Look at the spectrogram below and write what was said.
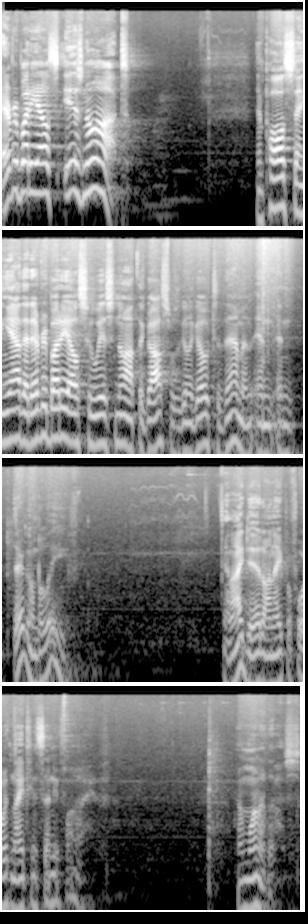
Everybody else is not. And Paul's saying, yeah, that everybody else who is not, the gospel is going to go to them and, and, and they're going to believe. And I did on April 4th, 1975. I'm one of those.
